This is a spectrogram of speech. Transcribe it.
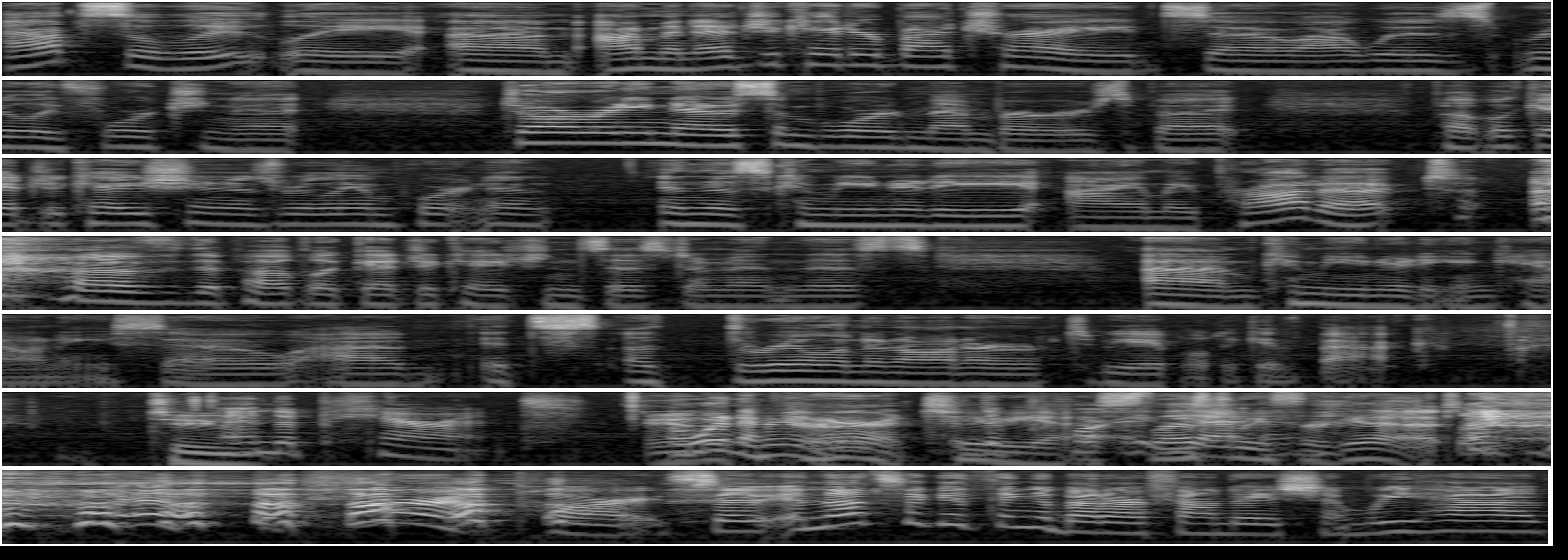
Absolutely. Um, I'm an educator by trade, so I was really fortunate to already know some board members, but public education is really important in, in this community. I am a product of the public education system in this um, community and county, so um, it's a thrill and an honor to be able to give back. To and the parent and oh, and a parent. parent too, The yes, par- lest yeah. we forget. the parent part so and that's a good thing about our foundation we have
